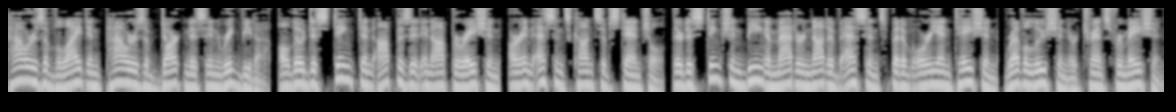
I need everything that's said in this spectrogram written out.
powers of light and powers of darkness in Rigveda, although distinct and opposite in operation, are in essence consubstantial, their distinction being a matter not of essence but of orientation, revolution or transformation.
